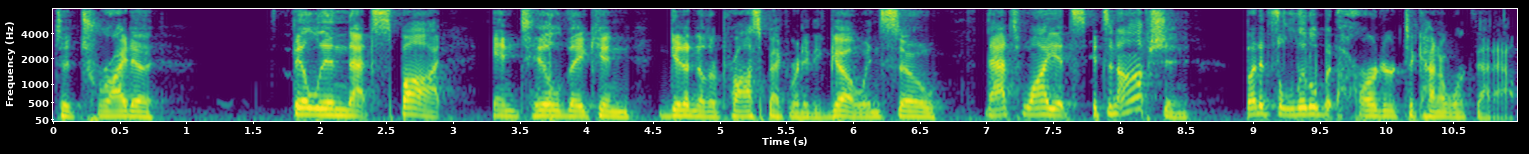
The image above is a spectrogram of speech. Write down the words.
to try to fill in that spot until they can get another prospect ready to go. And so that's why it's it's an option, but it's a little bit harder to kind of work that out.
